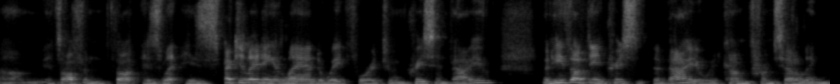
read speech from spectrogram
Um, it's often thought he's speculating in land to wait for it to increase in value, but he thought the increase in the value would come from settling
